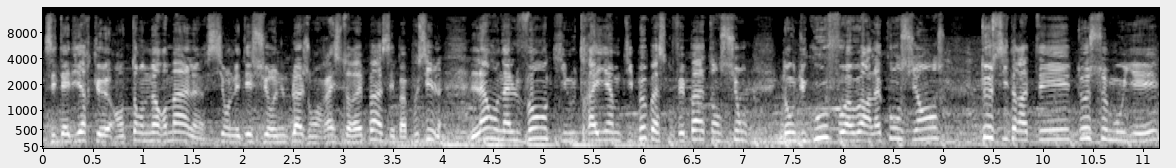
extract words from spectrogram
C'est-à-dire qu'en temps normal, si on était sur une plage, on resterait pas. C'est pas possible. Là, on a le vent qui nous trahit un petit peu parce qu'on fait pas attention. Donc, du coup, il faut avoir la conscience de s'hydrater, de se mouiller.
